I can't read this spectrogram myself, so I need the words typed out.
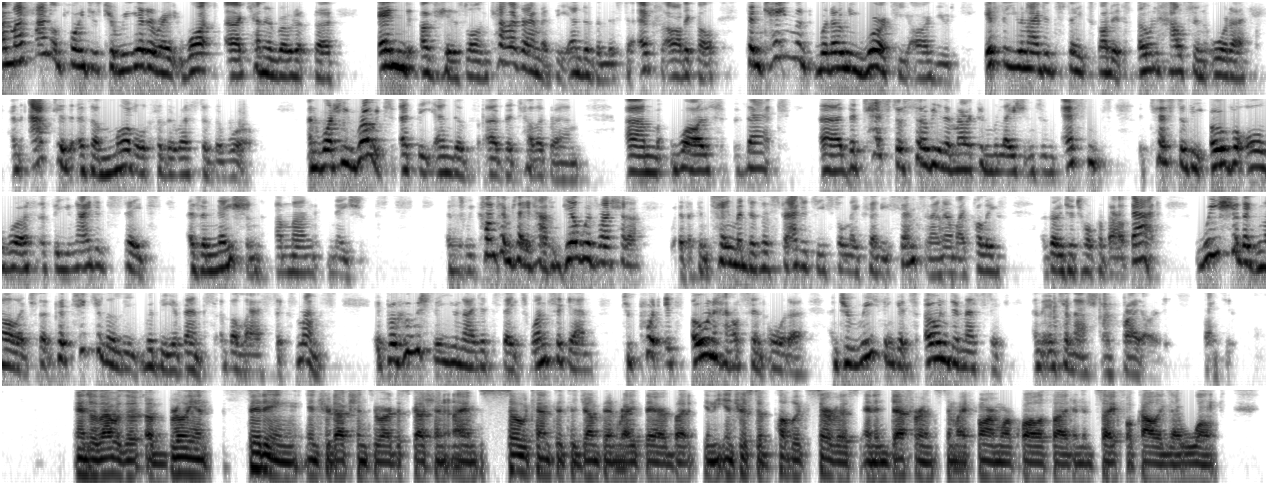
And my final point is to reiterate what uh, Kennan wrote at the end of his long telegram, at the end of the Mr. X article. Containment would only work, he argued, if the United States got its own house in order and acted as a model for the rest of the world. And what he wrote at the end of uh, the telegram um, was that uh, the test of Soviet American relations, in essence, a test of the overall worth of the United States as a nation among nations. As we contemplate how to deal with Russia, whether containment as a strategy still makes any sense, and I know my colleagues are going to talk about that, we should acknowledge that, particularly with the events of the last six months, it behooves the United States once again to put its own house in order and to rethink its own domestic and international priorities. Thank you. Angela, that was a, a, brilliant, fitting introduction to our discussion. And I am so tempted to jump in right there. But in the interest of public service and in deference to my far more qualified and insightful colleagues, I won't.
